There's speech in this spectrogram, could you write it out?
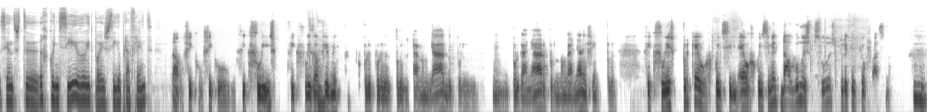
sentes-te reconhecido e depois siga para a frente? Não, fico, fico, fico feliz fico feliz, obviamente, por, por, por estar nomeado, por, por ganhar, por não ganhar, enfim, por, fico feliz porque é o, reconhecimento, é o reconhecimento de algumas pessoas por aquilo que eu faço. Uhum.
